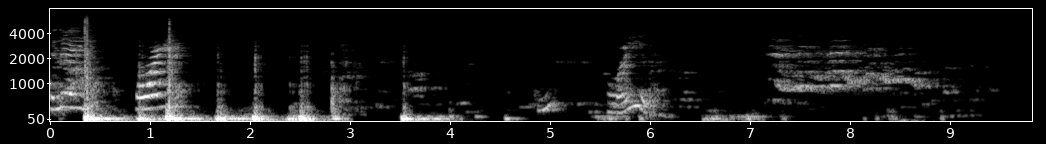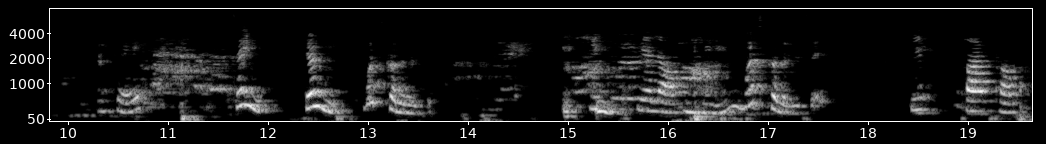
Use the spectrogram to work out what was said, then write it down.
Hello, how are you? Hmm? How are you? Okay. Say, tell me, what color is it? It's yellow. hmm What color is it? It's purple.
